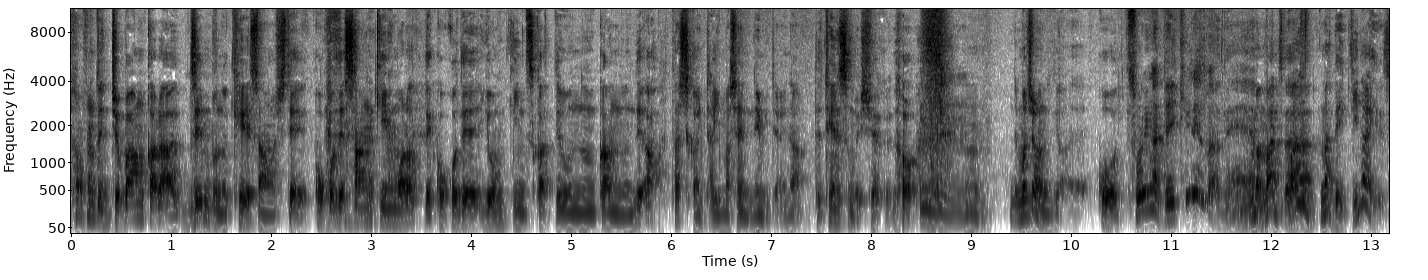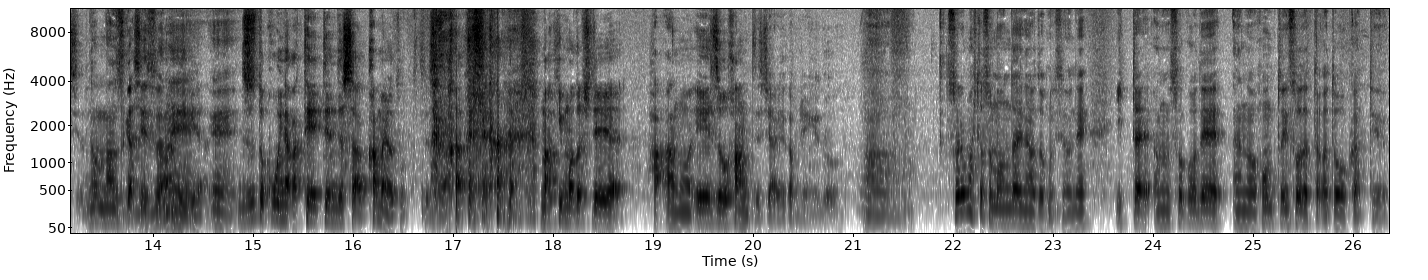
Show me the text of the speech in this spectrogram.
本当に序盤から全部の計算をしてここで3金もらってここで4金使ってうんぬんかんぬんであ確かに足りませんねみたいな。で点数も一緒やけど、うん。もちろんこうそれができればね、まあ、まずまあ、できないですよ、ね、難しいですよね、ええ、ずっとここになんか定点でさカメラ撮っててさ 巻き戻しであの映像判定じゃあれかもしれんけど、うん、それも一つ問題になると思うんですよね。一体あのそこであの本当にそうだったかどうかっていう、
